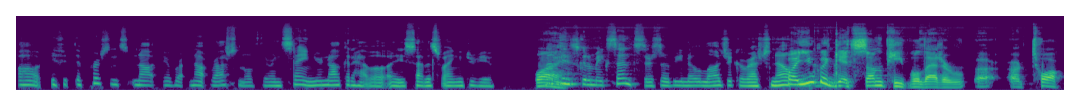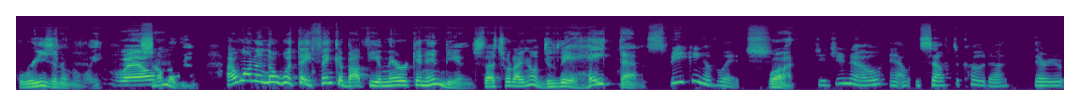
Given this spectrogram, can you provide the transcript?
Uh, if the person's not ir- not rational, if they're insane, you're not going to have a, a satisfying interview. Why? Nothing's going to make sense. There's going to be no logic or rationale. Well, you could get some people that are, are, are talk reasonably. Well, Some of them. I want to know what they think about the American Indians. That's what I know. Do they hate them? Speaking of which, What? did you know out in South Dakota, there,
